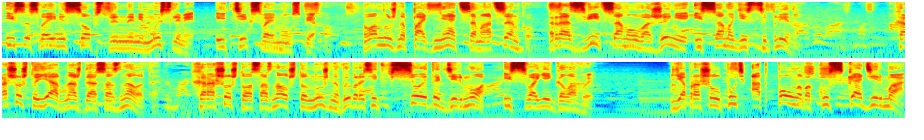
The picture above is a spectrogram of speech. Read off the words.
и со своими собственными мыслями идти к своему успеху. Вам нужно поднять самооценку, развить самоуважение и самодисциплину. Хорошо, что я однажды осознал это. Хорошо, что осознал, что нужно выбросить все это дерьмо из своей головы. Я прошел путь от полного куска дерьма,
